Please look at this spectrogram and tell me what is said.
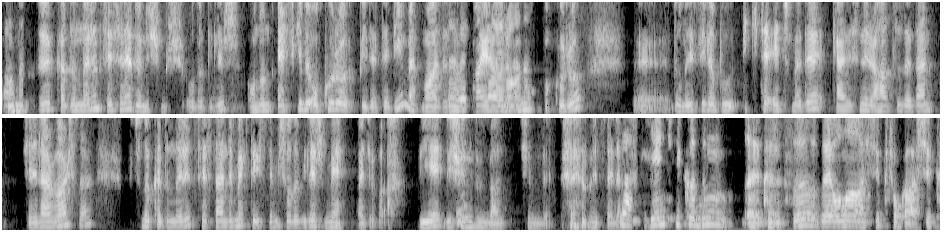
anlattığı kadınların sesine dönüşmüş olabilir. Onun eski bir okuru bir de, de değil mi Muazzez evet, Hanım? Hayranı okuru. Ee, dolayısıyla bu dikte etmede kendisini rahatsız eden şeyler varsa bütün o kadınları seslendirmek de istemiş olabilir mi acaba? diye düşündüm evet. ben şimdi mesela. Yani genç bir kadın e, karısı ve ona aşık, çok aşık.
